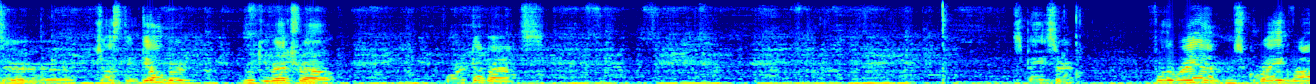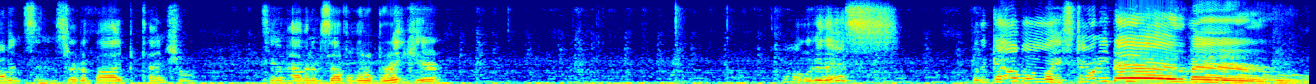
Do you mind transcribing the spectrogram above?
Spacer, Justin Gilbert, rookie retro, for the Browns. Spacer, for the Rams, Greg Robinson, certified potential. Tim having himself a little break here. Oh, look at this. For the Cowboys, Tony Bell.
